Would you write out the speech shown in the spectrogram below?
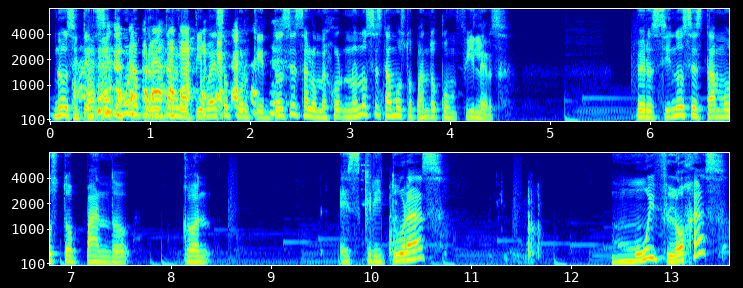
No, si, te- sí tengo una pregunta relativa a eso, porque entonces a lo mejor no nos estamos topando con fillers, pero sí nos estamos topando con escrituras muy flojas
